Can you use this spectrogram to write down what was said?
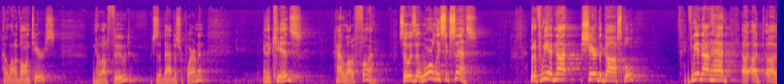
had a lot of volunteers, we had a lot of food, which is a Baptist requirement, and the kids had a lot of fun. So it was a worldly success. But if we had not shared the gospel, if we had not had uh, uh, uh,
